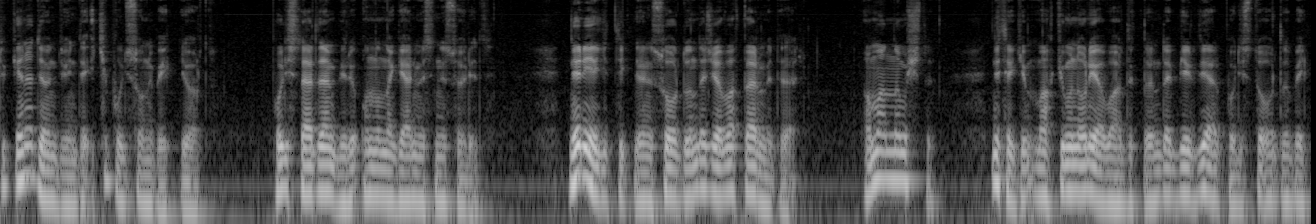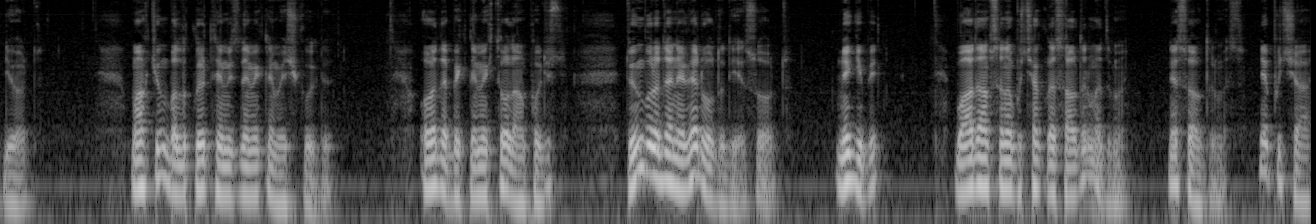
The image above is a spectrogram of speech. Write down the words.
Dükkana döndüğünde iki polis onu bekliyordu. Polislerden biri onunla gelmesini söyledi. Nereye gittiklerini sorduğunda cevap vermediler. Ama anlamıştı. Nitekim mahkumun oraya vardıklarında bir diğer polis de orada bekliyordu. Mahkum balıkları temizlemekle meşguldü. Orada beklemekte olan polis, dün burada neler oldu diye sordu. Ne gibi? Bu adam sana bıçakla saldırmadı mı? Ne saldırması? Ne bıçağı?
